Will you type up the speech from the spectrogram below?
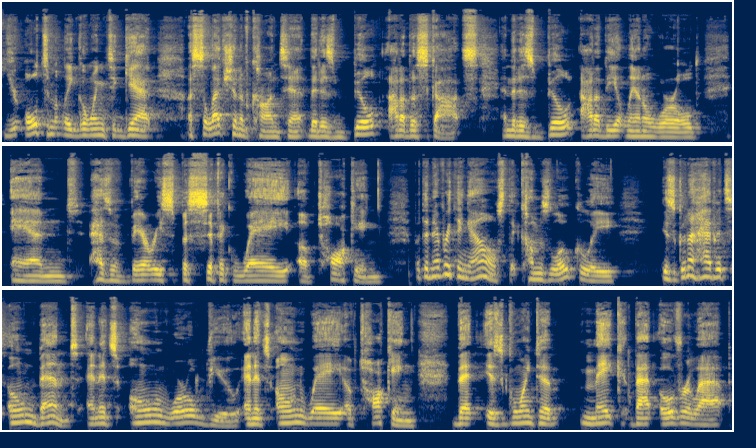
you're ultimately going to get a selection of content that is built out of the Scotts and that is built out of the Atlanta world and has a very specific way of talking. But then everything else that comes locally is going to have its own bent and its own worldview and its own way of talking that is going to make that overlap,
